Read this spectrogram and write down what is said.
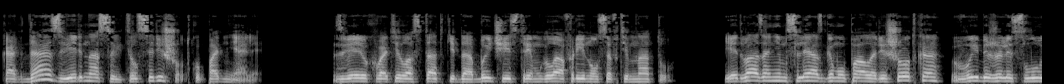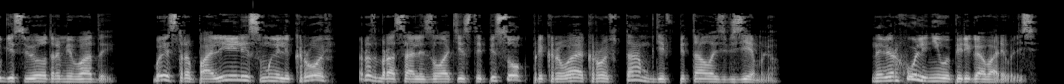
Когда зверь насытился, решетку подняли. Зверь ухватил остатки добычи и стремглав ринулся в темноту. Едва за ним с лязгом упала решетка, выбежали слуги с ведрами воды. Быстро полили, смыли кровь, разбросали золотистый песок, прикрывая кровь там, где впиталась в землю. Наверху лениво переговаривались.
